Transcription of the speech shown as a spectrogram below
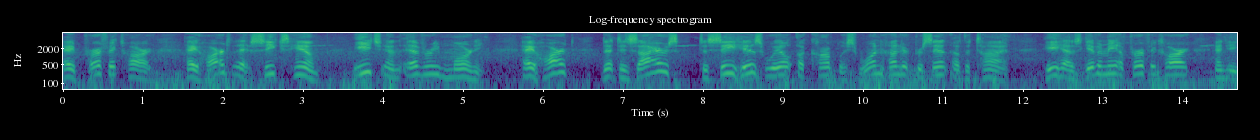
a perfect heart, a heart that seeks Him each and every morning, a heart that desires to see His will accomplished 100% of the time. He has given me a perfect heart, and He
